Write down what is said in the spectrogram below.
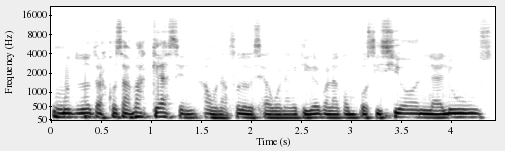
un montón de otras cosas más que hacen a una foto que sea buena, que tiene que ver con la composición, la luz,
